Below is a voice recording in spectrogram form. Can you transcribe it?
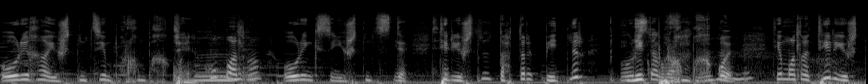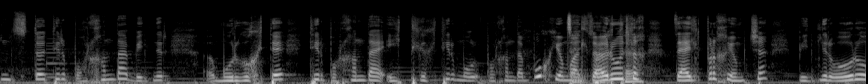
өөрийнхөө ертөнцийн бурхан багхгүй. Хүн болгон өөрийн гэсэн ертөнцтэй. Тэр ертөнц дотор бид нар нэг бурхан багхгүй. Тийм болгоо тэр ертөнцтэй тэр бурхандаа бид нэр мөргөхтэй тэр бурхандаа итгэх тэр бурхандаа бүх юмаа зориулах залбирах юм чинь бид нэр өөрөө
